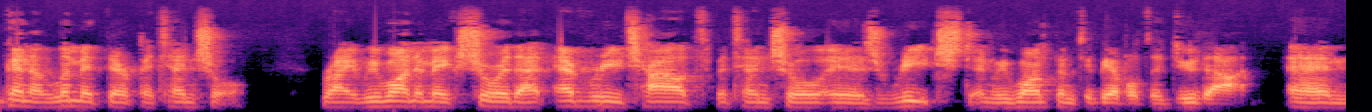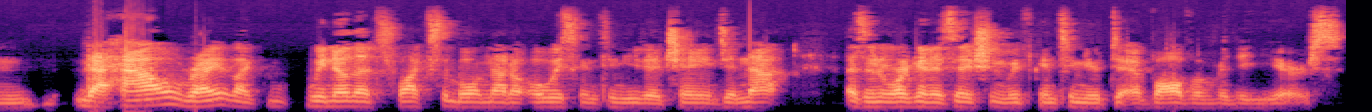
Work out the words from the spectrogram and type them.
going to limit their potential right? We want to make sure that every child's potential is reached and we want them to be able to do that. And the how, right? Like we know that's flexible and that'll always continue to change. And that as an organization, we've continued to evolve over the years.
